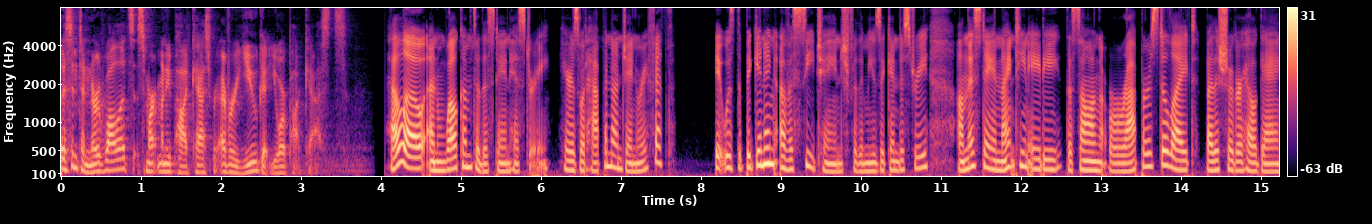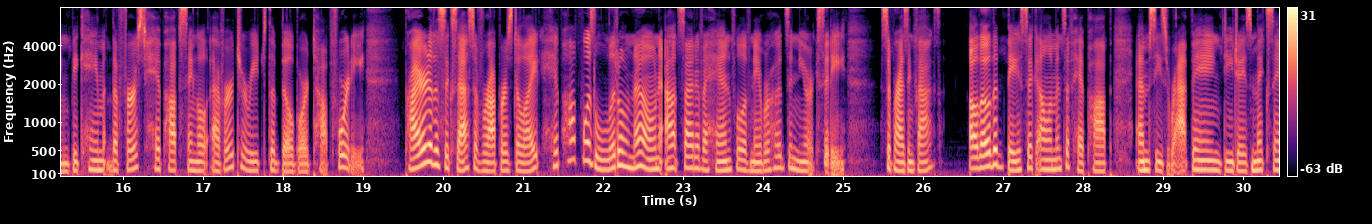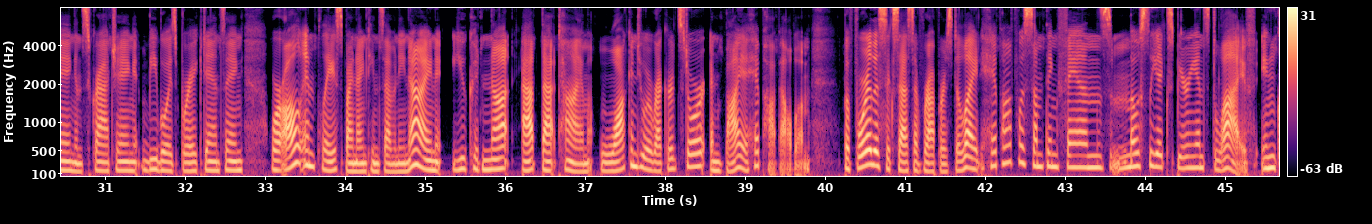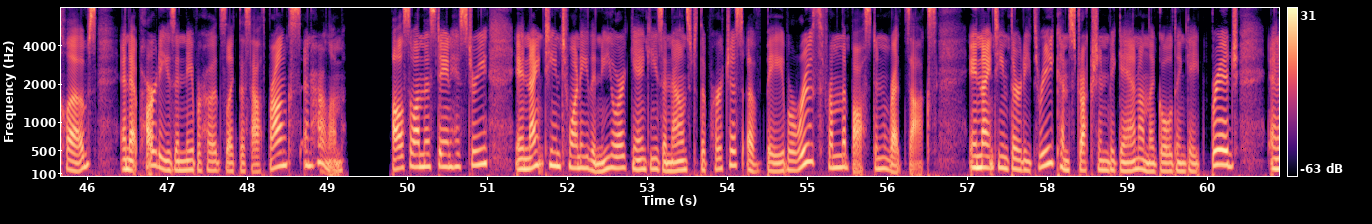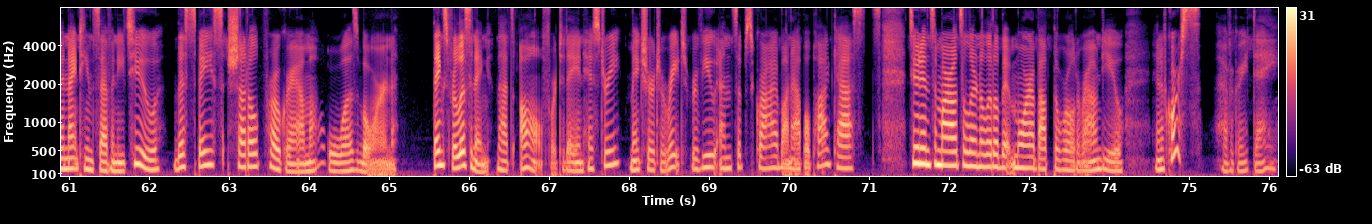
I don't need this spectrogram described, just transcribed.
Listen to NerdWallet's Smart Money Podcast wherever you get your podcasts. Hello, and welcome to This Day in History. Here's what happened on January 5th. It was the beginning of a sea change for the music industry. On this day in 1980, the song Rapper's Delight by the Sugar Hill Gang became the first hip hop single ever to reach the Billboard Top 40. Prior to the success of Rapper's Delight, hip hop was little known outside of a handful of neighborhoods in New York City. Surprising fact? Although the basic elements of hip hop, MCs rapping, DJs mixing and scratching, B boys breakdancing, were all in place by 1979, you could not at that time walk into a record store and buy a hip hop album. Before the success of Rapper's Delight, hip hop was something fans mostly experienced live, in clubs, and at parties in neighborhoods like the South Bronx and Harlem. Also on this day in history, in 1920, the New York Yankees announced the purchase of Babe Ruth from the Boston Red Sox. In 1933, construction began on the Golden Gate Bridge, and in 1972, the Space Shuttle program was born. Thanks for listening. That's all for today in history. Make sure to rate, review, and subscribe on Apple Podcasts. Tune in tomorrow to learn a little bit more about the world around you. And of course, have a great day.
